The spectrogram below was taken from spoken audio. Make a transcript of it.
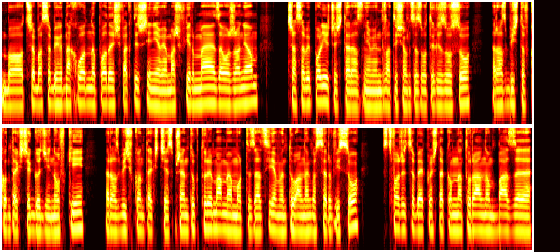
Bo trzeba sobie na chłodno podejść faktycznie, nie wiem, masz firmę założenią, trzeba sobie policzyć teraz, nie wiem, 2000 zł ZUS-u, rozbić to w kontekście godzinówki, rozbić w kontekście sprzętu, który mamy, amortyzacji, ewentualnego serwisu, stworzyć sobie jakąś taką naturalną bazę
